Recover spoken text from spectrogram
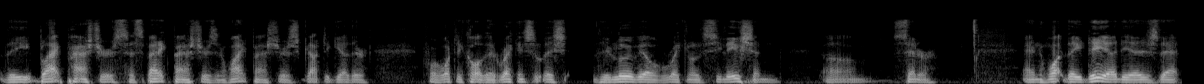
the black pastors, Hispanic pastors, and white pastors got together for what they call the reconciliation, the Louisville Reconciliation um, Center. And what they did is that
